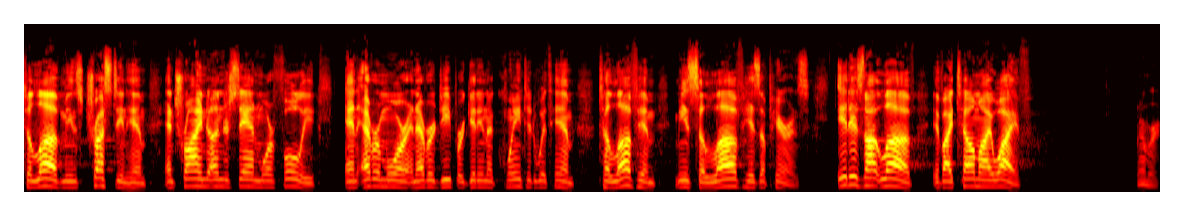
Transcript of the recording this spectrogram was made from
To love means trusting him and trying to understand more fully and ever more and ever deeper, getting acquainted with him. To love him means to love his appearance. It is not love if I tell my wife, remember,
